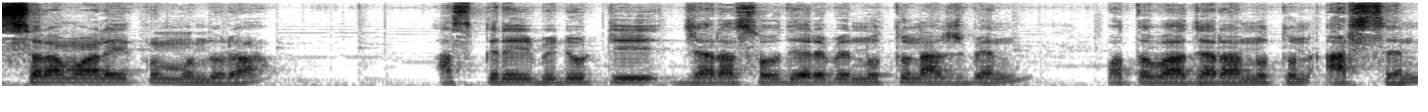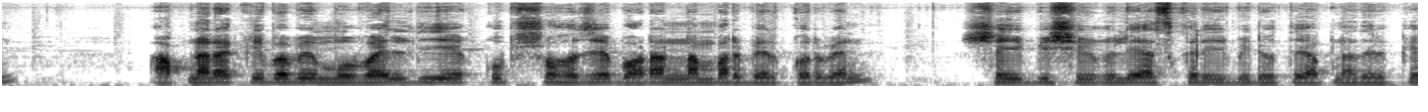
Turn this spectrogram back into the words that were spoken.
আসসালামু আলাইকুম বন্ধুরা। আজকের এই ভিডিওটি যারা সৌদি আরবে নতুন আসবেন অথবা যারা নতুন আসছেন, আপনারা কীভাবে মোবাইল দিয়ে খুব সহজে বর্ডার নাম্বার বের করবেন, সেই বিষয়গুলি আজকের এই ভিডিওতে আপনাদেরকে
